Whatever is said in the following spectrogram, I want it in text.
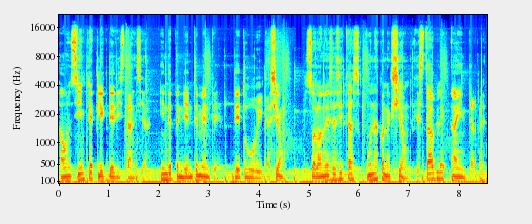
a un simple clic de distancia, independientemente de tu ubicación. Solo necesitas una conexión estable a Internet.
